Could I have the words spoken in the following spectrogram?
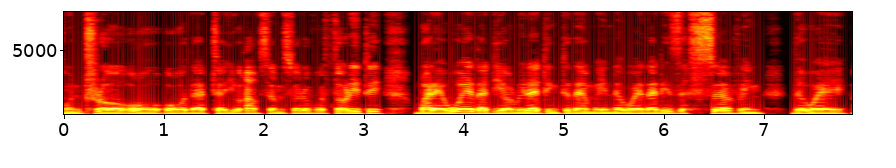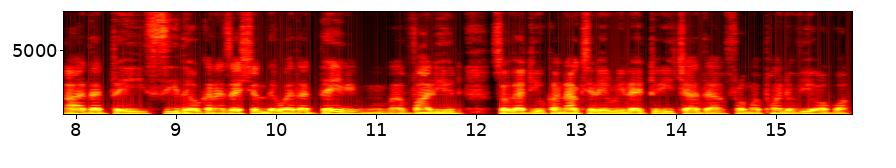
control or, or that uh, you have some sort of authority, but a way that you're relating to them in a way that is serving the way uh, that they see the organization, the way that they uh, valued, so that you can actually relate to each other from a point of view of a,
